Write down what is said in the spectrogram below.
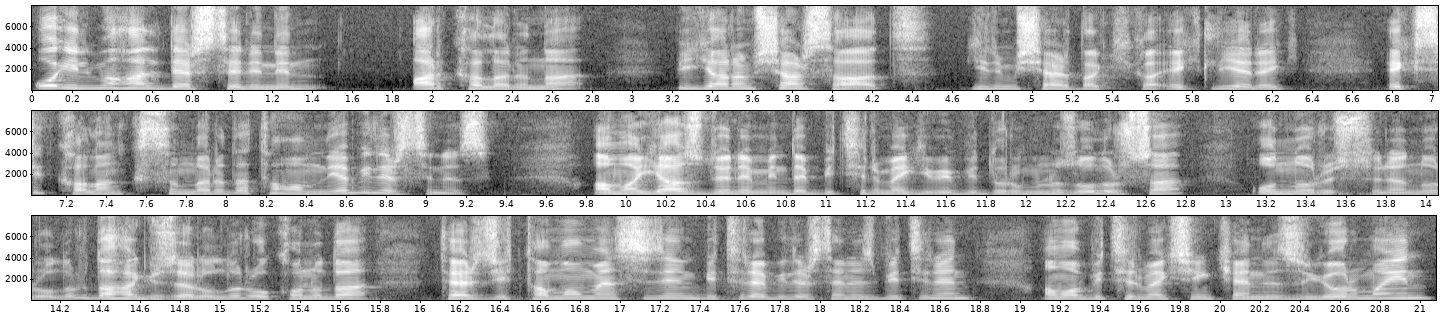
O ilmihal derslerinin arkalarına bir yarımşar saat 20'şer dakika ekleyerek eksik kalan kısımları da tamamlayabilirsiniz. Ama yaz döneminde bitirme gibi bir durumunuz olursa o nur üstüne nur olur daha güzel olur. O konuda tercih tamamen sizin bitirebilirseniz bitirin ama bitirmek için kendinizi yormayın.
